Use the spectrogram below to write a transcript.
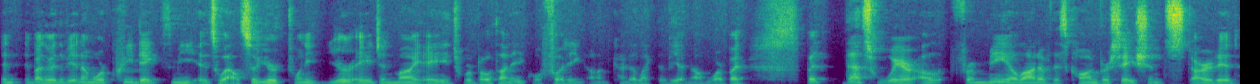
and, and by the way, the Vietnam War predates me as well. So your 20, your age and my age, we're both on equal footing on kind of like the Vietnam War. But, but that's where, uh, for me, a lot of this conversation started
